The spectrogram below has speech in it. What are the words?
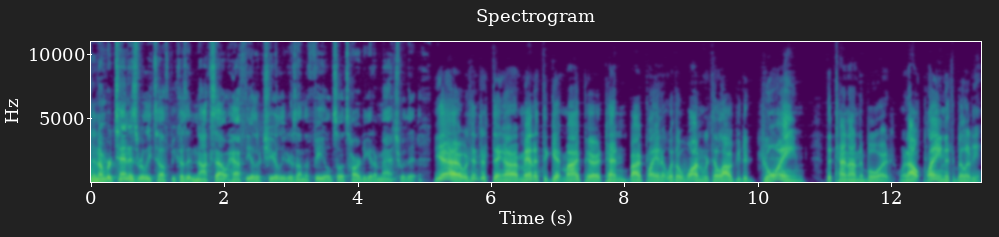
The number 10 is really tough because it knocks out half the other cheerleaders on the field, so it's hard to get a match with it. Yeah, it was interesting. I managed to get my pair of 10 by playing it with a 1, which allows you to join the 10 on the board without playing this ability.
